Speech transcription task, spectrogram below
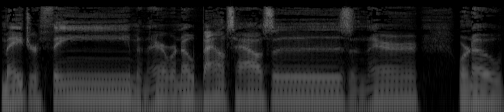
major theme, and there were no bounce houses, and there were no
